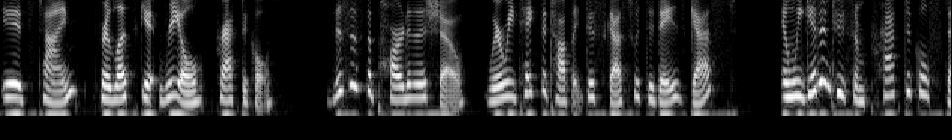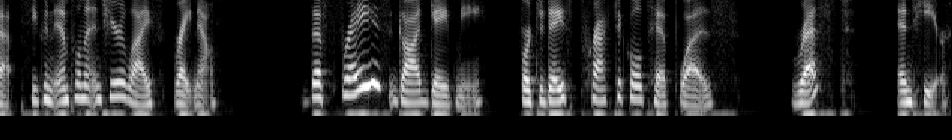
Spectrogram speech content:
It's time for Let's Get Real Practical. This is the part of the show where we take the topic discussed with today's guest and we get into some practical steps you can implement into your life right now. The phrase God gave me for today's practical tip was rest and hear.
